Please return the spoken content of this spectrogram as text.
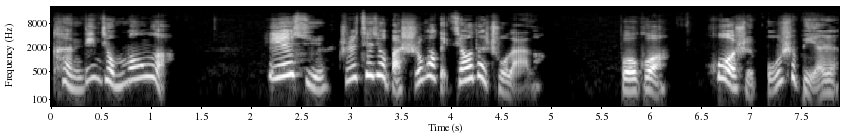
肯定就懵了，也许直接就把实话给交代出来了。不过。祸水不是别人，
